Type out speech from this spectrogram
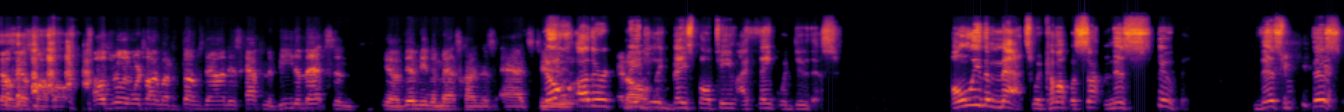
That was, that was my fault. I was really more talking about the thumbs down. This happened to be the Mets, and you know, them being the Mets kind of just adds to. No other Major all. League Baseball team, I think, would do this. Only the Mets would come up with something this stupid, this this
